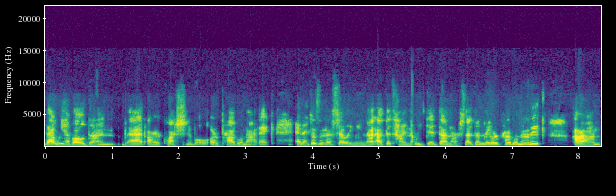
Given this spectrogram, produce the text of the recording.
that we have all done that are questionable or problematic. And it doesn't necessarily mean that at the time that we did them or said them, they were problematic. Um,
